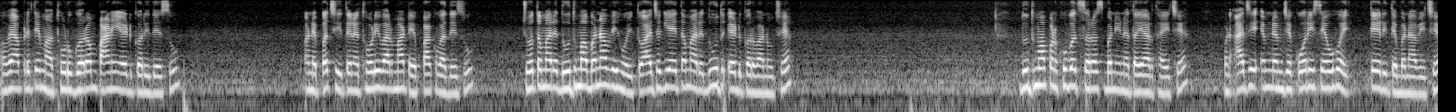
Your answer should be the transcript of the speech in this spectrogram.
હવે આપણે તેમાં થોડું ગરમ પાણી એડ કરી દઈશું અને પછી તેને થોડીવાર માટે પાકવા દઈશું જો તમારે દૂધમાં બનાવવી હોય તો આ જગ્યાએ તમારે દૂધ એડ કરવાનું છે. દૂધમાં પણ ખૂબ જ સરસ બનીને તૈયાર થાય છે. પણ આજે એમને જે કોરી સેવ હોય તે રીતે બનાવી છે.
